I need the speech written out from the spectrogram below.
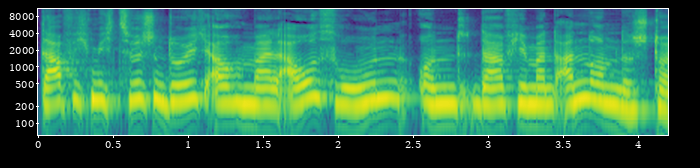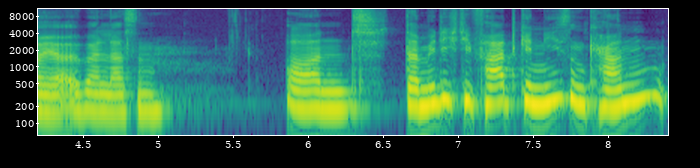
darf ich mich zwischendurch auch mal ausruhen und darf jemand anderem das Steuer überlassen. Und damit ich die Fahrt genießen kann,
